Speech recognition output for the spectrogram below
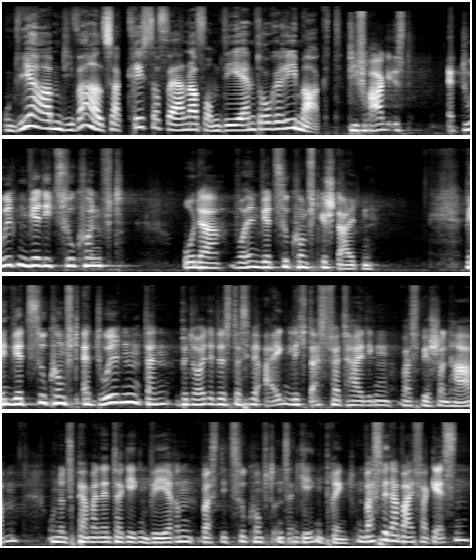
Und wir haben die Wahl, sagt Christoph Werner vom DM Drogeriemarkt. Die Frage ist, erdulden wir die Zukunft oder wollen wir Zukunft gestalten? Wenn wir Zukunft erdulden, dann bedeutet es, dass wir eigentlich das verteidigen, was wir schon haben und uns permanent dagegen wehren, was die Zukunft uns entgegenbringt. Und was wir dabei vergessen,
